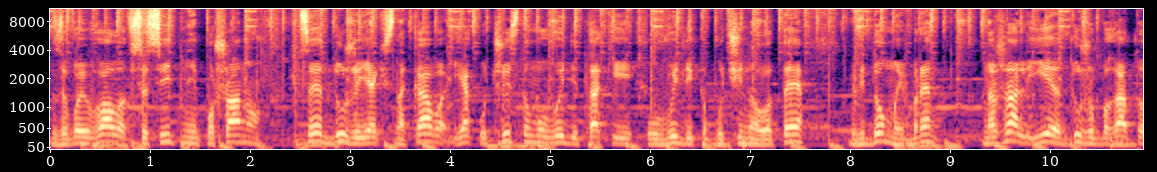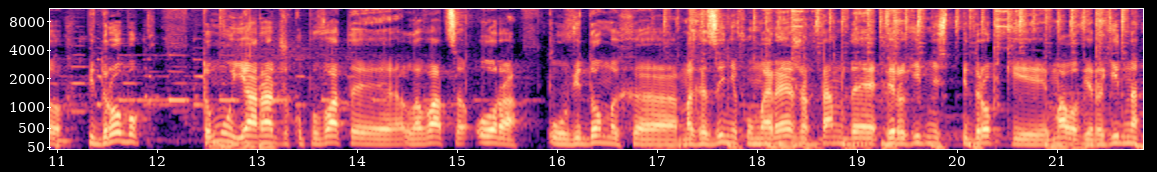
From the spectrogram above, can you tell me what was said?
Завоювала всесвітню пошану. Це дуже якісна кава, як у чистому виді, так і у виді капучино лате. Відомий бренд. На жаль, є дуже багато підробок, тому я раджу купувати лаваца Ора у відомих е, магазинів, у мережах, там, де вірогідність підробки маловірогідна,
